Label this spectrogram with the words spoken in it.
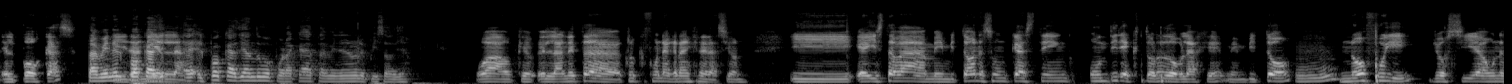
el Pocas. También el Pocas, el Pocas ya anduvo por acá también en un episodio. Wow, que la neta creo que fue una gran generación. Y ahí estaba, me invitaron a hacer un casting, un director de doblaje me invitó, no fui, yo sí a una,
